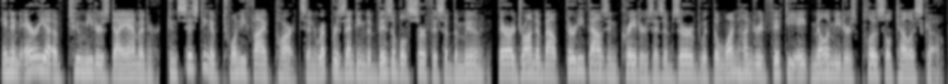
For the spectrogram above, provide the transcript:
In an area of 2 meters diameter, consisting of 25 parts and representing the visible surface of the Moon, there are drawn about 30,000 craters as observed with the 158 mm Plössl telescope.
